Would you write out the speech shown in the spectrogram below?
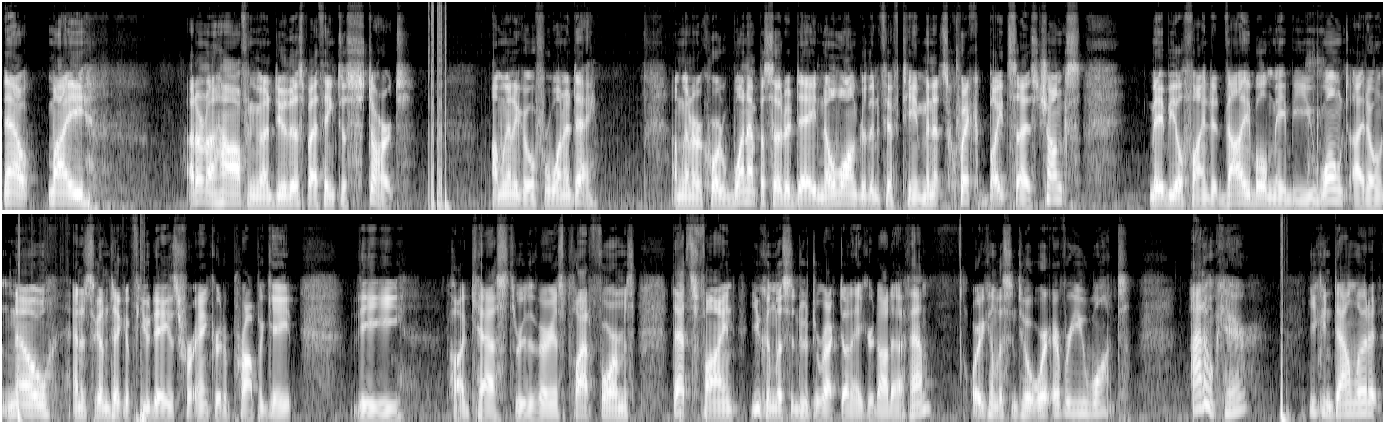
Now, my I don't know how often I'm going to do this, but I think to start, I'm going to go for one a day. I'm going to record one episode a day, no longer than 15 minutes, quick, bite sized chunks, Maybe you'll find it valuable, maybe you won't, I don't know. And it's going to take a few days for Anchor to propagate the podcast through the various platforms. That's fine. You can listen to it direct on anchor.fm or you can listen to it wherever you want. I don't care. You can download it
